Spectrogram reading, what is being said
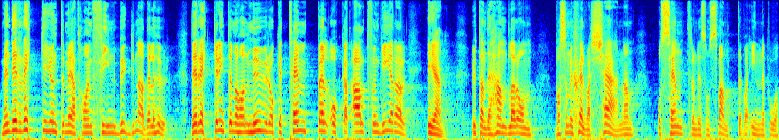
Men det räcker ju inte med att ha en fin byggnad, eller hur? Det räcker inte med att ha en mur och ett tempel och att allt fungerar igen. Utan det handlar om vad som är själva kärnan och centrum, det som Svante var inne på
